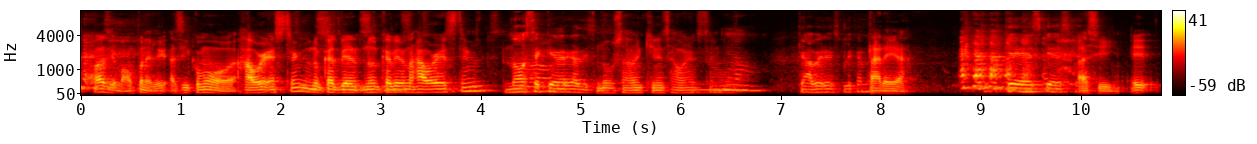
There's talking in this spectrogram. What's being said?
Vamos a, decir, vamos a ponerle así como Howard Stern. ¿Nunca vieron, ¿Nunca vieron a Howard Stern? No sé qué vergas dice. No saben quién es Howard Stern. No. Que, a ver, explícame. Tarea. ¿Qué es? ¿Qué es? Así. Eh,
